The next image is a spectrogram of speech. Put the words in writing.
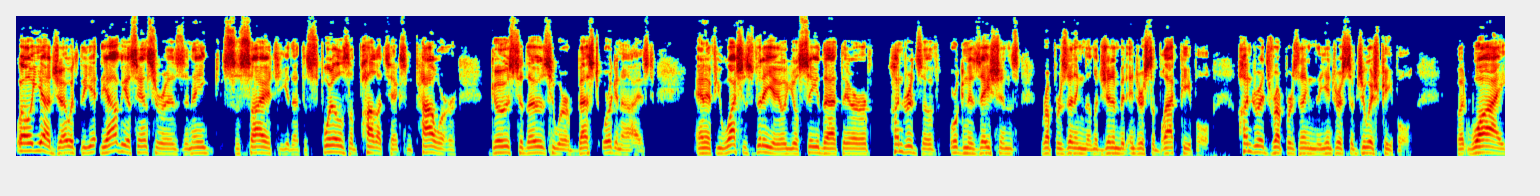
Well, yeah, Joe. It's the the obvious answer is in any society that the spoils of politics and power goes to those who are best organized. And if you watch this video, you'll see that there hundreds of organizations representing the legitimate interests of black people, hundreds representing the interests of Jewish people. But why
